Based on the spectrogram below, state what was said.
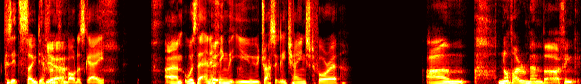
because it's so different Yeah. from Baldur's Gate. Um, was there anything that you drastically changed for it? Um, not that I remember. I think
